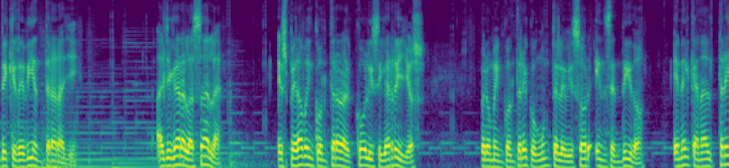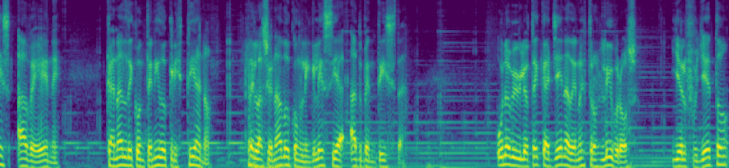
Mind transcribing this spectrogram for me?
de que debía entrar allí. Al llegar a la sala, esperaba encontrar alcohol y cigarrillos, pero me encontré con un televisor encendido en el canal 3 ABN, canal de contenido cristiano relacionado con la iglesia adventista. Una biblioteca llena de nuestros libros y el folleto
